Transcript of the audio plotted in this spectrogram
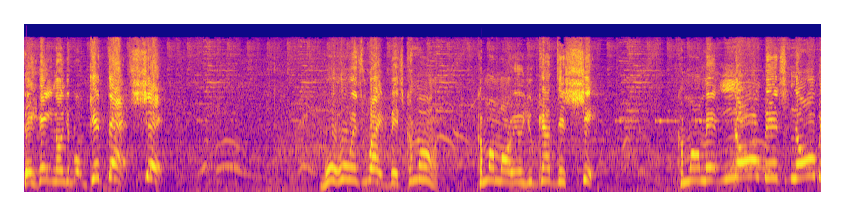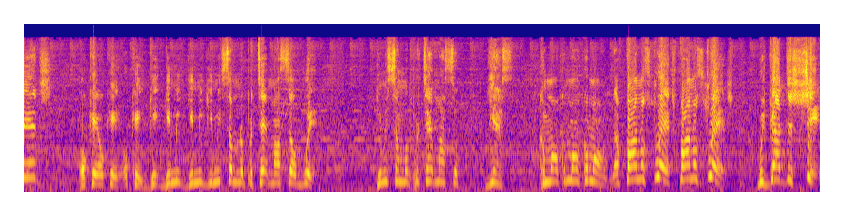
They hating on your boy. Get that shit. Woohoo is right, bitch. Come on. Come on, Mario. You got this shit. Come on, man. No, bitch. No, bitch. Okay, okay, okay. G give me, give me, give me something to protect myself with. Give me something to protect myself. Yes. Come on, come on, come on. The final stretch. Final stretch. We got this shit.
